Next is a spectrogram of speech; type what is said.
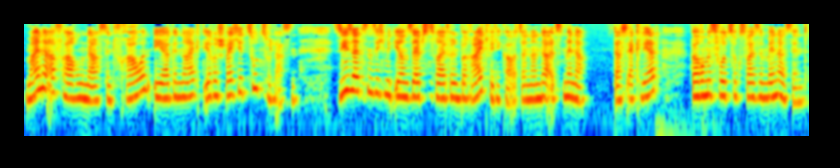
Meiner Erfahrung nach sind Frauen eher geneigt, ihre Schwäche zuzulassen. Sie setzen sich mit ihren Selbstzweifeln bereitwilliger auseinander als Männer. Das erklärt, warum es vorzugsweise Männer sind,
